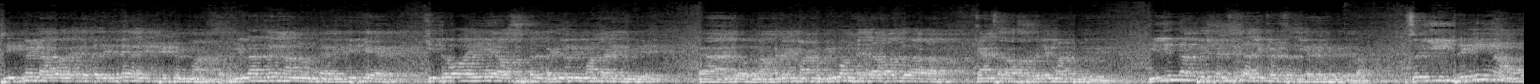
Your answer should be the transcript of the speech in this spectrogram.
ಟ್ರೀಟ್ಮೆಂಟ್ ಆಗೋ ಲೆಕ್ಕದಲ್ಲಿ ಇದ್ರೆ ಅಲ್ಲಿ ಟ್ರೀಟ್ಮೆಂಟ್ ಮಾಡ್ತಾರೆ. ಇಲ್ಲಾಂದರೆ ನಾನು ಇದಕ್ಕೆ ಕಿದ್ವಾಯಿ ಹಾಸ್ಪಿಟಲ್ ಬೆಂಗಳೂರಿಗೆ ಮಾತಾಡಿದ್ದೀವಿ. ಇದು ನಾವು ಕನೆಕ್ಟ್ ಮಾಡ್ಕೊಂಡಿವಿ ಒಂದು ಹೈದರಾಬಾದ್ ಕ್ಯಾನ್ಸರ್ ಹಾಸ್ಪಿಟಲ್ ಮಾಡ್ಕೊಂಡಿದ್ವಿ ಇಲ್ಲಿಂದ ಪೇಷಂಟ್ಸ್ಗೆ ಅಲ್ಲಿ ಕಳಿಸೋದು ಎರಡು ಕೂಡ. ಸೊ ಈ ಟ್ರೈನಿಂಗ್ ನಾವು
